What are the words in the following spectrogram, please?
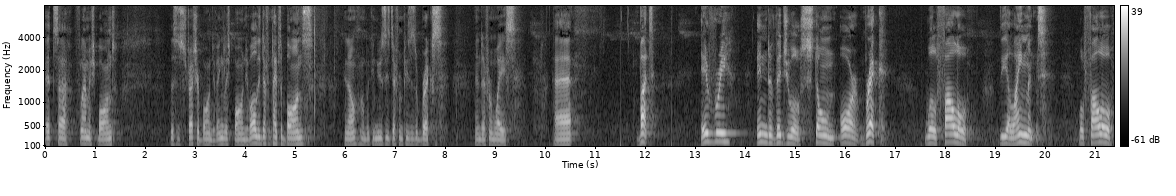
It's a Flemish bond. This is stretcher bond, you have English bond, you have all these different types of bonds you know, and we can use these different pieces of bricks in different ways. Uh, but every individual stone or brick will follow the alignment, will follow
